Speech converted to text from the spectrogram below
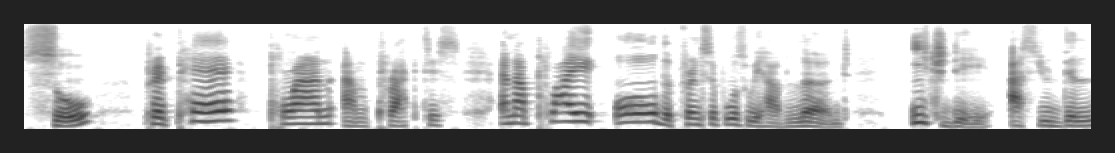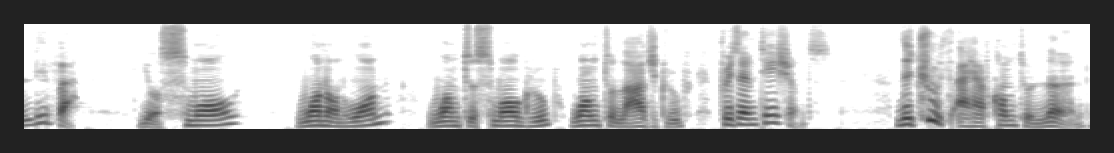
So, prepare, plan, and practice, and apply all the principles we have learned each day as you deliver your small, one on one, one to small group, one to large group presentations. The truth I have come to learn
